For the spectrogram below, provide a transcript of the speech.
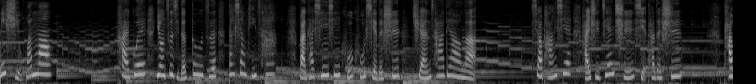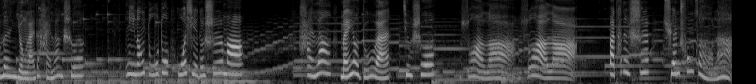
你喜欢吗？”海龟用自己的肚子当橡皮擦，把他辛辛苦苦写的诗全擦掉了。小螃蟹还是坚持写他的诗。他问涌来的海浪说：“你能读读我写的诗吗？”海浪没有读完，就说：“算了，算了。”把他的诗全冲走了。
